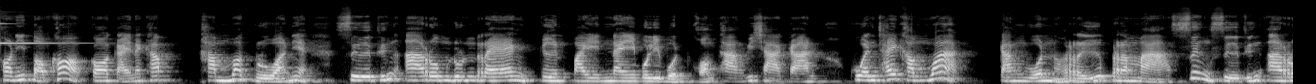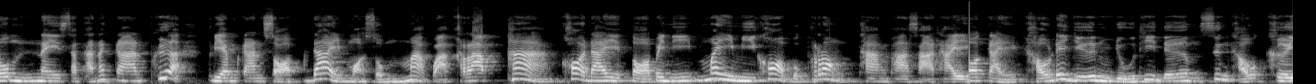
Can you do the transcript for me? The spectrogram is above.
ข้อนี้ตอบข้อกอไก่นะครับคำว่ากลัวเนี่ยสื่อถึงอารมณ์รุนแรงเกินไปในบริบทของทางวิชาการ ควรใช้คำว่า กังวลหรือประหม่าซึ่งสื่อถึงอารมณ์ในสถานการณ์เพื่อเตรียมการสอบได้เหมาะสมมากกว่าครับ 5. ข้อใดต่อไปนี้ไม่มีข้อบกพร่องทางภาษาไทยกอไก่เขาได้ยืนอยู่ที่เดิม ซึ่งเขาเคย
